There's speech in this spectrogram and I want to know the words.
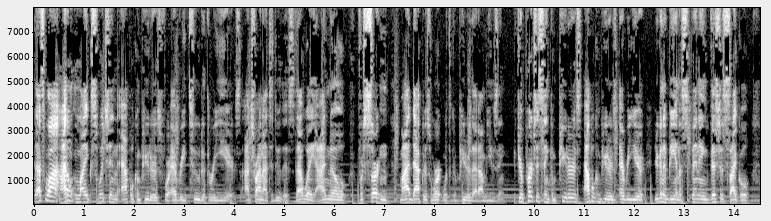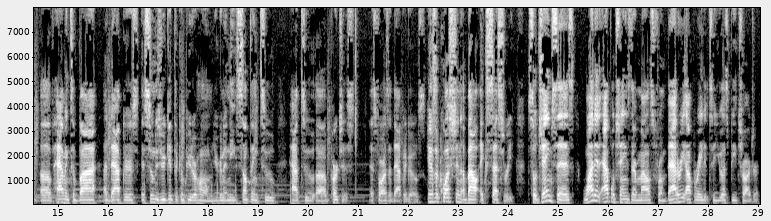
That's why I don't like switching Apple computers for every two to three years. I try not to do this. That way I know for certain my adapters work with the computer that I'm using. If you're purchasing computers, Apple computers every year, you're gonna be in a spinning vicious cycle of having to buy adapters. As soon as you get the computer home, you're gonna need something to have to uh, purchase as far as adapter goes. Here's a question about accessory. So James says, why did Apple change their mouse from battery operated to USB charger?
